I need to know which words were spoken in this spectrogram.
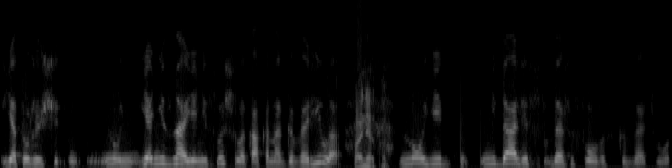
я тоже еще, ну, я не знаю, я не слышала, как она говорила. Понятно. Но ей не дали даже слова сказать. Вот.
